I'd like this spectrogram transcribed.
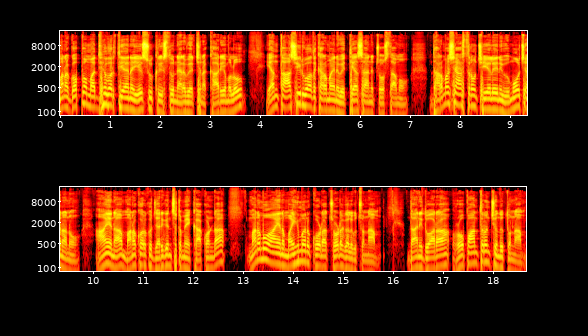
మన గొప్ప మధ్యవర్తి అయిన యేసుక్రీస్తు నెరవేర్చిన కార్యములో ఎంత ఆశీర్వాదకరమైన వ్యత్యాసాన్ని చూస్తామో ధర్మశాస్త్రం చేయలేని విమోచనను ఆయన మన కొరకు జరిగించటమే కాకుండా మనము ఆయన మహిమను కూడా చూడగలుగుచున్నాం. దాని ద్వారా రూపాంతరం చెందుతున్నాం.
